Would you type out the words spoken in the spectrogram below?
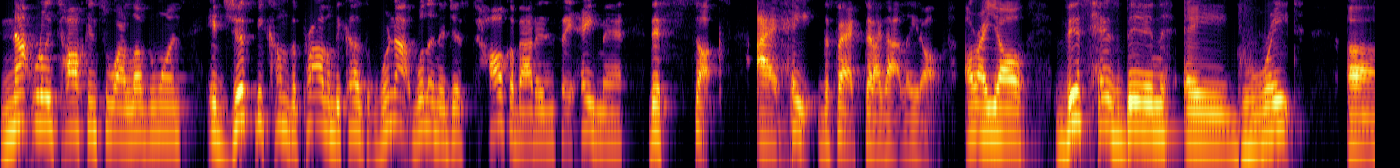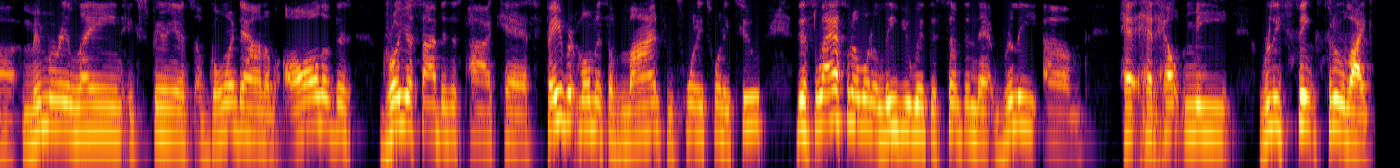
not really talking to our loved ones. It just becomes a problem because we're not willing to just talk about it and say, hey man, this sucks. I hate the fact that I got laid off. All right, y'all. This has been a great uh, memory lane experience of going down of all of the Grow Your Side Business podcast favorite moments of mine from 2022. This last one I want to leave you with is something that really um, had, had helped me really think through like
